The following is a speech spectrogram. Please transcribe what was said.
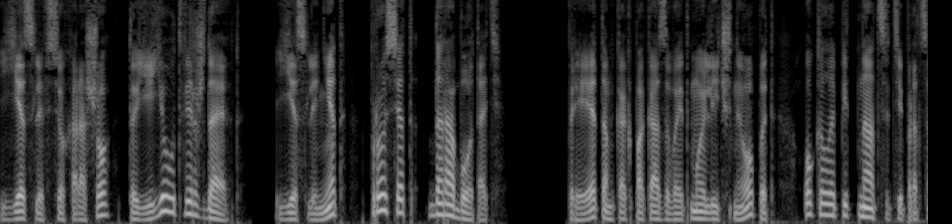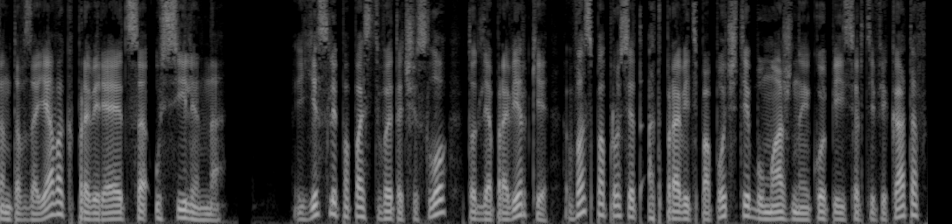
Если все хорошо, то ее утверждают. Если нет, просят доработать. При этом, как показывает мой личный опыт, около 15% заявок проверяется усиленно. Если попасть в это число, то для проверки вас попросят отправить по почте бумажные копии сертификатов,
